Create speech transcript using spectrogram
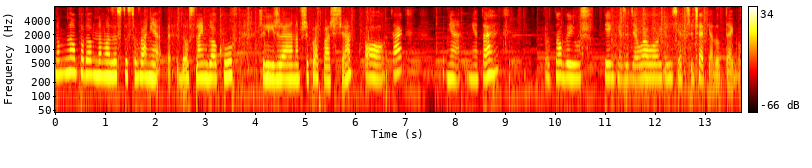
no, no podobne ma zastosowanie e, do slime bloków, czyli że na przykład patrzcie, o tak, nie, nie tak, to to by już pięknie zadziałało i się przyczepia do tego.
